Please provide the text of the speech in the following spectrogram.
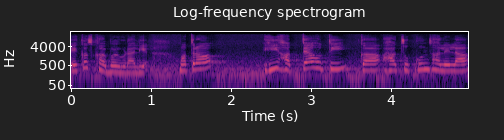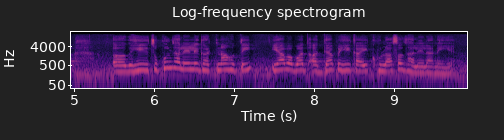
एकच खळबळ उडाली आहे. मात्र ही हत्या होती का? हा चुकून झालेला ही चुकून झालेली घटना होती याबाबत अद्यापही काही खुलासा झालेला नाही आहे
